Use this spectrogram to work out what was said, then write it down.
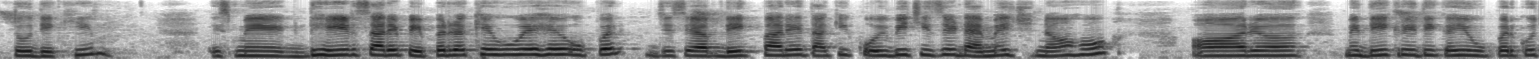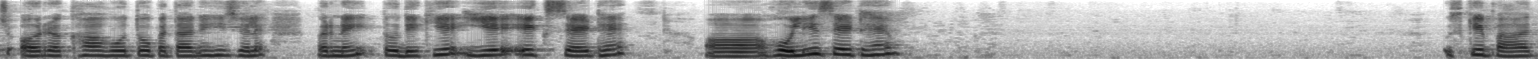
तो देखिए इसमें ढेर सारे पेपर रखे हुए हैं ऊपर जिसे आप देख पा रहे हैं ताकि कोई भी चीज़ें डैमेज ना हो। और मैं देख रही थी कहीं ऊपर कुछ और रखा हो तो पता नहीं चले पर नहीं तो देखिए ये एक सेट है आ, होली सेट है। उसके बाद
